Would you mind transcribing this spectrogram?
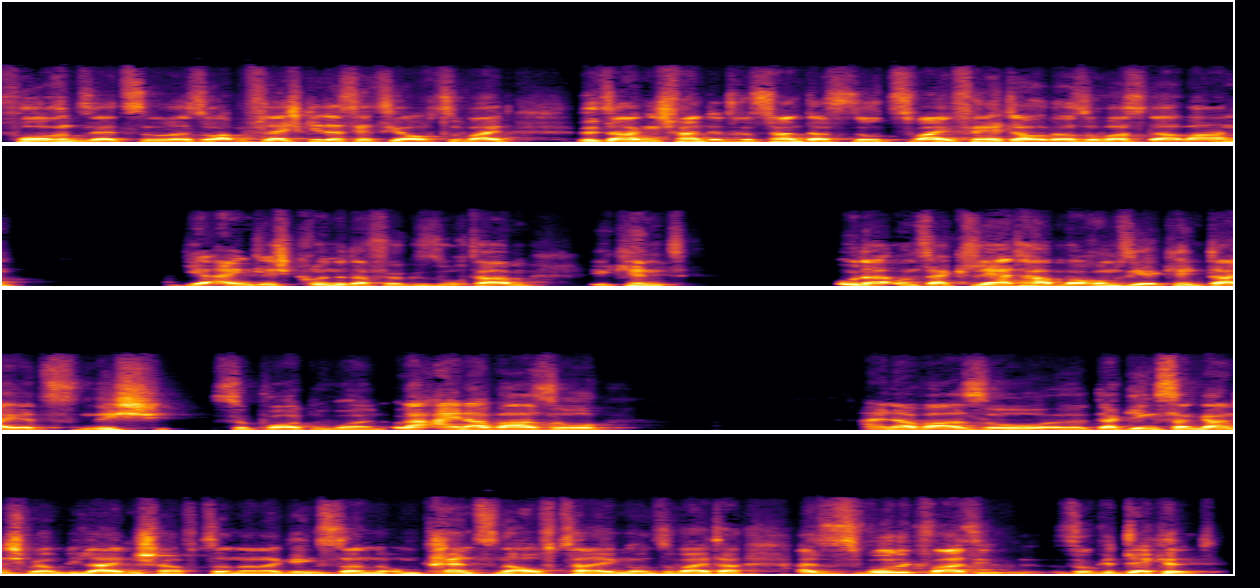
Foren setzen oder so. Aber vielleicht geht das jetzt hier auch zu weit. Will sagen, ich fand interessant, dass so zwei Väter oder sowas da waren, die eigentlich Gründe dafür gesucht haben, ihr Kind oder uns erklärt haben, warum sie ihr Kind da jetzt nicht supporten wollen. Oder einer war so, einer war so, äh, da ging es dann gar nicht mehr um die Leidenschaft, sondern da ging es dann um Grenzen aufzeigen und so weiter. Also es wurde quasi so gedeckelt,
